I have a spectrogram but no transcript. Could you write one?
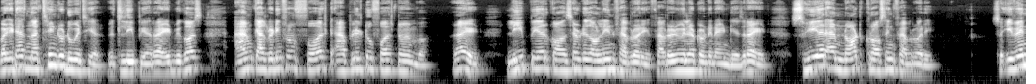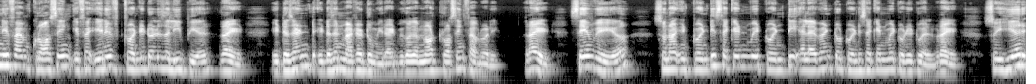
but it has nothing to do with here with leap year right because i'm calculating from 1st april to 1st november right leap year concept is only in february february will have 29 days right so here i'm not crossing february so even if I'm crossing, if I, even if 2012 is a leap year, right? It doesn't it doesn't matter to me, right? Because I'm not crossing February, right? Same way here. So now in 22nd May 2011 to 22nd May 2012, right? So here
